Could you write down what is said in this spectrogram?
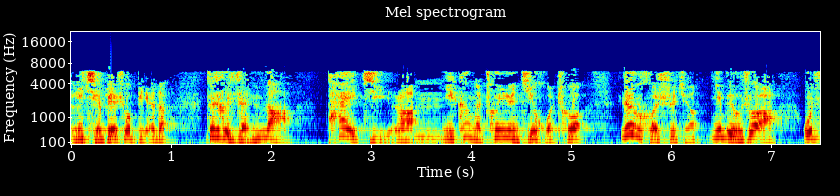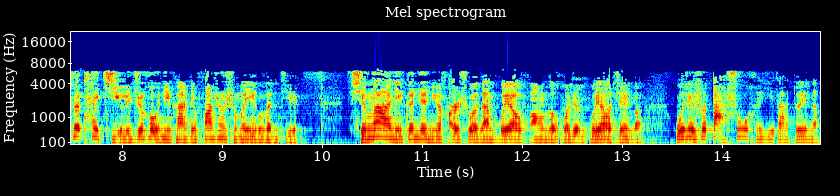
你且别说别的，他这个人呐太挤了。嗯你看看春运挤火车，任何事情，你比如说啊，我就说太挤了之后，你看就发生什么一个问题？行啊，你跟这女孩说咱不要房子或者不要这个，我就说大叔还一大堆呢。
